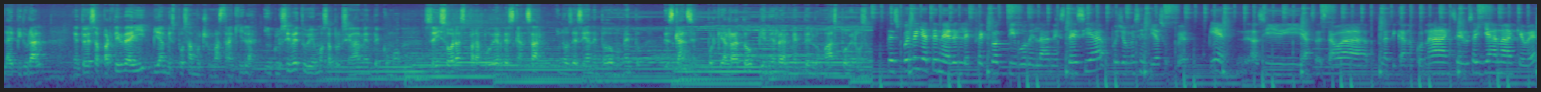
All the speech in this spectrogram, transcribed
la, epidural. Entonces a partir de ahí vi a mi esposa mucho más tranquila. Inclusive tuvimos aproximadamente como 6 horas para poder descansar y nos decían en todo momento, descansen porque al rato viene realmente lo más poderoso. Después de ya tener el efecto activo de la anestesia, pues yo me sentía súper bien. Así hasta estaba platicando con Axel, o sea, ya nada que ver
